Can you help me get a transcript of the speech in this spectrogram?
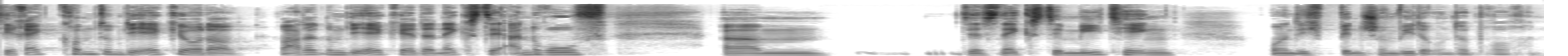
direkt kommt um die Ecke oder wartet um die Ecke der nächste Anruf, ähm, das nächste Meeting und ich bin schon wieder unterbrochen.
